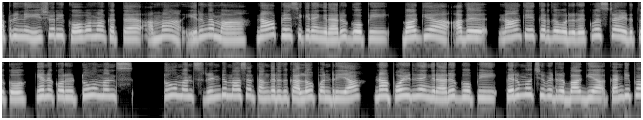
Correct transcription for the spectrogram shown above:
அப்படின்னு ஈஸ்வரி கோபமா கத்த, "அம்மா இருங்கம்மா. நான் பேசிக்கிறேங்கிறாரு கோபி. பாக்யா அது நான் கேக்குறத ஒரு ரெக்வஸ்டா எடுத்துக்கோ. எனக்கு ஒரு டூ மந்த்ஸ் டூ மந்த்ஸ் ரெண்டு மாசம் தங்கறதுக்கு அலோவ் பண்றியா? நான் போயிடுறேங்கிறாரு கோபி. பெருமூச்சு விடுற பாக்யா, "கண்டிப்பா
